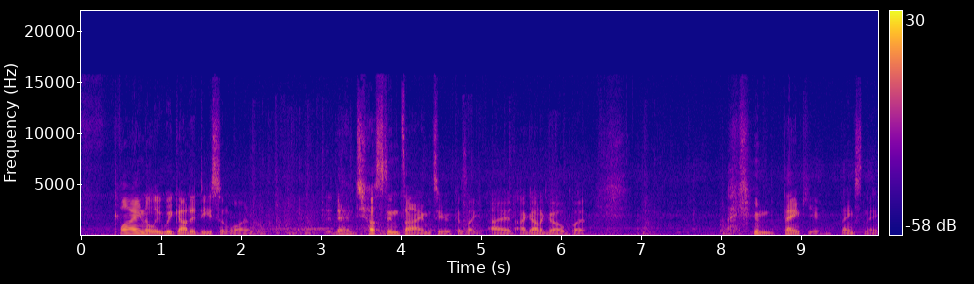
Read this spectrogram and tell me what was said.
Finally, we got a decent one. And just in time, too, because I, I, I gotta go, but... Thank you. Thanks, Nate.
